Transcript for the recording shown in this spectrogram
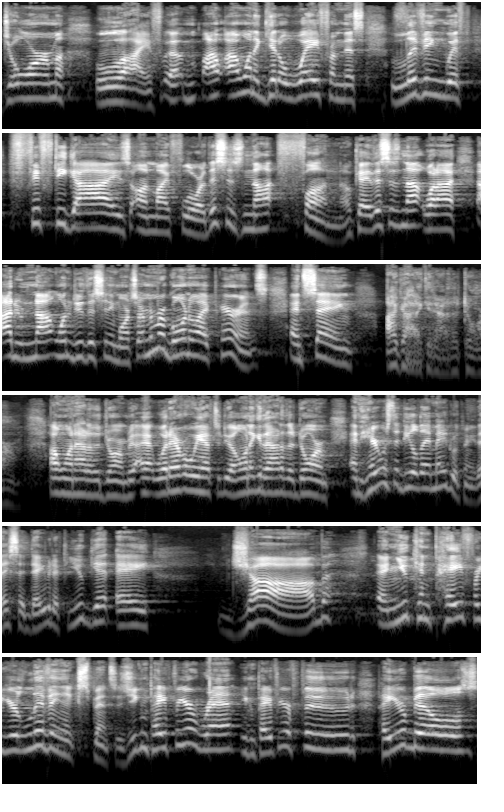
dorm life. Uh, I, I want to get away from this living with 50 guys on my floor. This is not fun, okay? This is not what I, I do not want to do this anymore. So I remember going to my parents and saying, I got to get out of the dorm. I want out of the dorm. Whatever we have to do, I want to get out of the dorm. And here was the deal they made with me. They said, David, if you get a job, and you can pay for your living expenses. You can pay for your rent, you can pay for your food, pay your bills.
